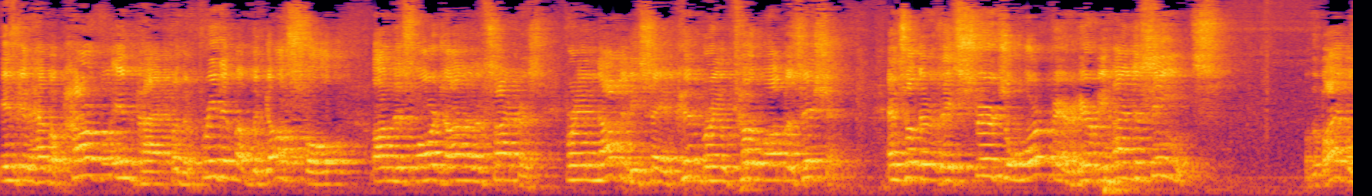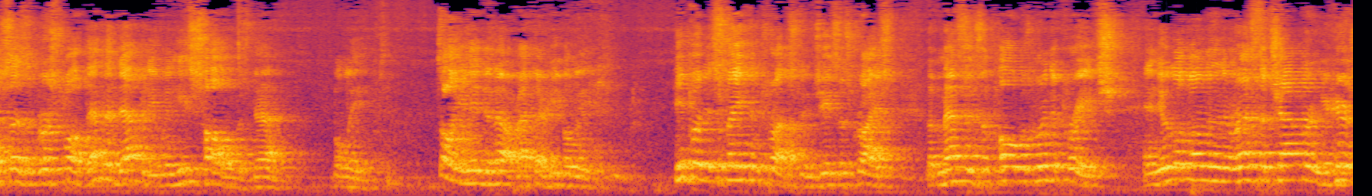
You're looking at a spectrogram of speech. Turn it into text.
is going to have a powerful impact for the freedom of the gospel on this large island of Cyprus. For him not to be saved could bring total opposition. And so there's a spiritual warfare here behind the scenes. Well, the Bible says in verse 12, Then the deputy, when he saw what was done, believed. That's all you need to know right there. He believed. He put his faith and trust in Jesus Christ, the message that Paul was going to preach, and you look on in the rest of the chapter and you hear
